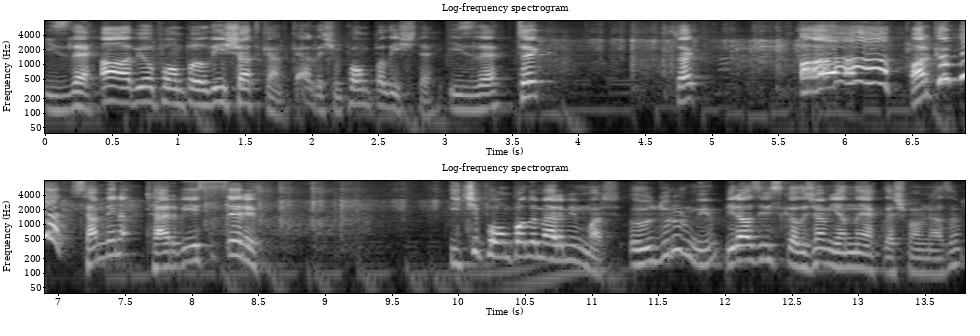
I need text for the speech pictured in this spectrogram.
İzle. Abi o pompalı değil shotgun. Kardeşim pompalı işte. İzle. Tık. Tık. Aa! Arkamda. Sen beni terbiyesiz herif. İki pompalı mermim var. Öldürür müyüm? Biraz risk alacağım. Yanına yaklaşmam lazım.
